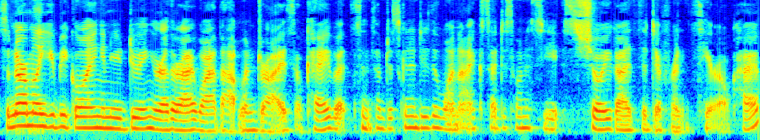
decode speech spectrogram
So normally you'd be going and you're doing your other eye while that one dries, okay? But since I'm just going to do the one eye because I just want to see show you guys the difference here, okay?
